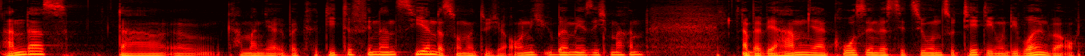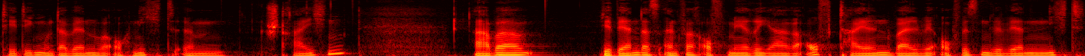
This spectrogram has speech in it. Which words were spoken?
anders. Da äh, kann man ja über Kredite finanzieren. Das soll man natürlich auch nicht übermäßig machen. Aber wir haben ja große Investitionen zu tätigen und die wollen wir auch tätigen und da werden wir auch nicht ähm, streichen. Aber wir werden das einfach auf mehrere Jahre aufteilen, weil wir auch wissen, wir werden nicht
